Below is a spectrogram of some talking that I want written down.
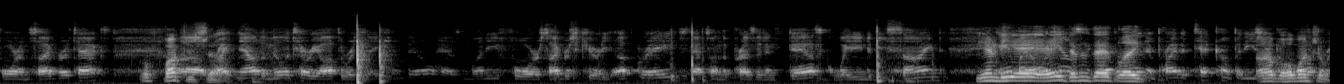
foreign cyber attacks. Go fuck Uh, yourself. right now, the military authorization bill has money for cybersecurity upgrades. That's on the president's desk, waiting to be signed. The NDAA, doesn't that like and private tech companies are have a whole bunch of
